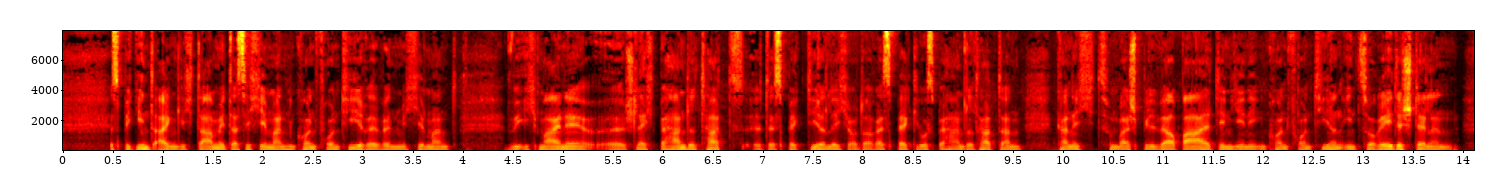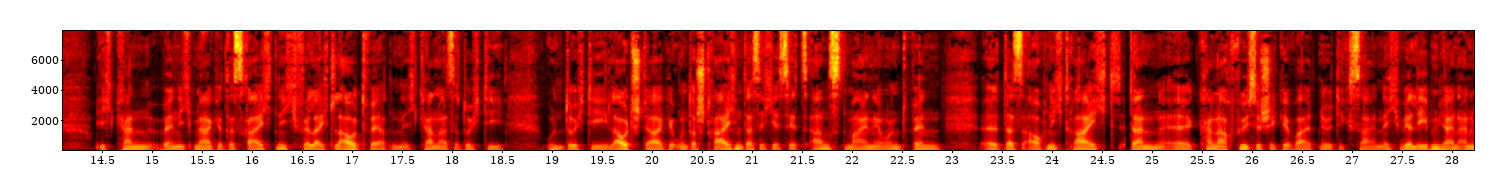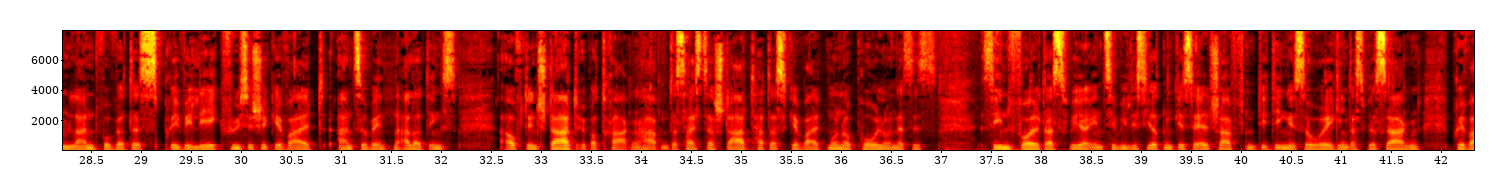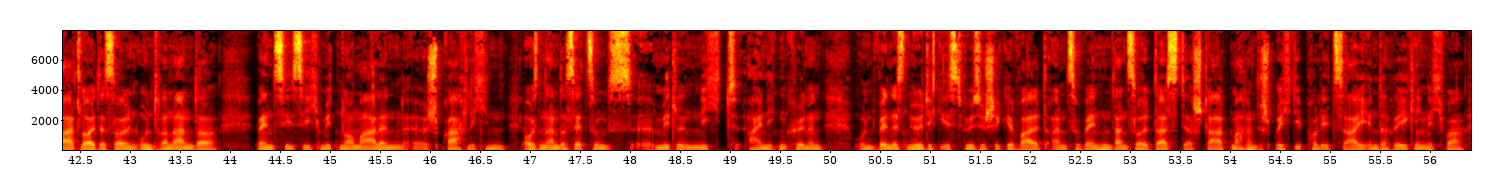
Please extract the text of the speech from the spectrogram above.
Es beginnt eigentlich damit, dass ich jemanden konfrontiere, wenn mich jemand, wie ich meine, äh, schlecht behandelt hat, äh, despektierlich oder respektlos behandelt hat, dann kann ich zum Beispiel verbal denjenigen konfrontieren, ihn zur Rede stellen ich kann, wenn ich merke, das reicht nicht, vielleicht laut werden. Ich kann also durch die und durch die Lautstärke unterstreichen, dass ich es jetzt ernst meine. Und wenn äh, das auch nicht reicht, dann äh, kann auch physische Gewalt nötig sein. Nicht? Wir leben ja in einem Land, wo wir das Privileg, physische Gewalt anzuwenden, allerdings auf den Staat übertragen haben. Das heißt, der Staat hat das Gewaltmonopol und es ist sinnvoll, dass wir in zivilisierten Gesellschaften die Dinge so regeln, dass wir sagen, Privatleute sollen untereinander wenn sie sich mit normalen äh, sprachlichen Auseinandersetzungsmitteln nicht einigen können. Und wenn es nötig ist, physische Gewalt anzuwenden, dann soll das der Staat machen. Das spricht die Polizei in der Regel, nicht wahr?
